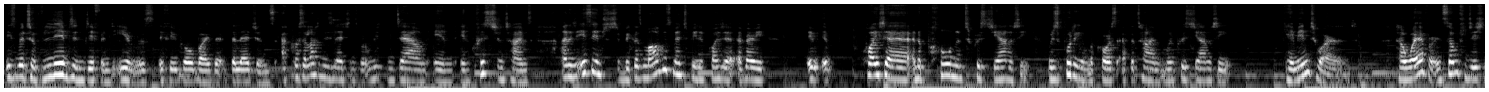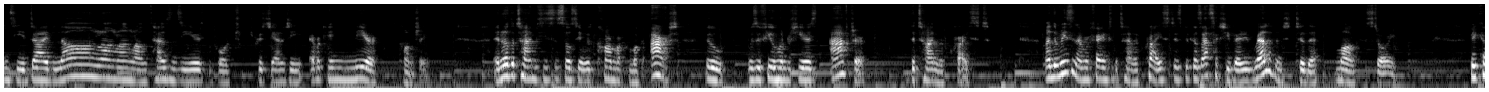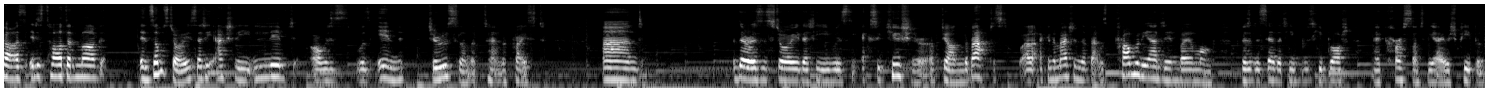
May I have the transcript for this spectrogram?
he's meant to have lived in different eras. If you go by the, the legends, of course, a lot of these legends were written down in in Christian times, and it is interesting because Mog was meant to be a, quite a, a very quite a, an opponent to Christianity, which is putting him, of course, at the time when Christianity came into Ireland. However, in some traditions, he had died long, long, long, long, thousands of years before Christianity ever came near the country. In other times, he's associated with Cormac mac Airt, who was a few hundred years after the time of Christ. And the reason I'm referring to the time of Christ is because that's actually very relevant to the Mog story. Because it is thought that Mog, in some stories, that he actually lived or was, was in Jerusalem at the time of Christ. And there is a story that he was the executioner of John the Baptist. Well, I can imagine that that was probably added in by a monk because it is said that he was he brought a curse onto the Irish people.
